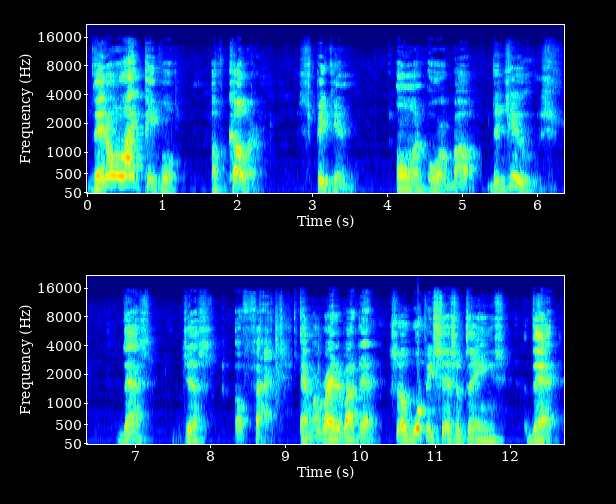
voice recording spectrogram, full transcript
they don't like people of color speaking on or about the Jews. That's just a fact. Am I right about that? So Whoopi said some things that,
